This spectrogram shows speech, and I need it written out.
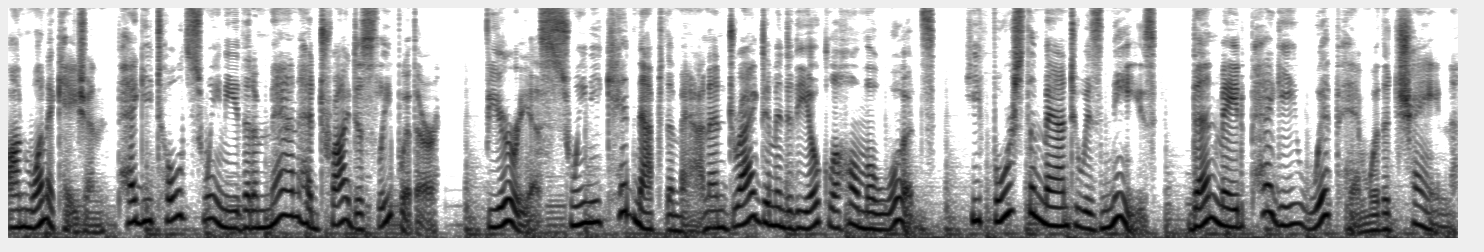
On one occasion, Peggy told Sweeney that a man had tried to sleep with her. Furious, Sweeney kidnapped the man and dragged him into the Oklahoma woods. He forced the man to his knees, then made Peggy whip him with a chain.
